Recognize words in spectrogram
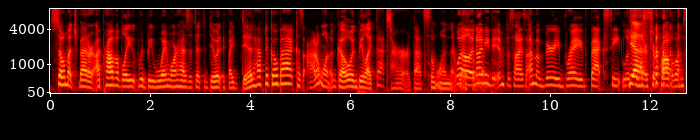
so much better. I probably would be way more hesitant to do it if I did have to go back because I don't want to go and be like, "That's her. That's the one that." Well, and I one." need to emphasize I'm a very brave backseat listener Yes. to problems.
